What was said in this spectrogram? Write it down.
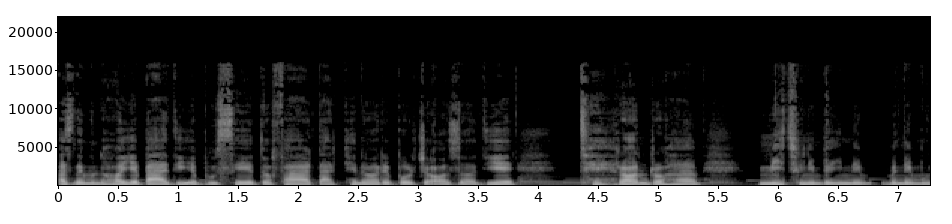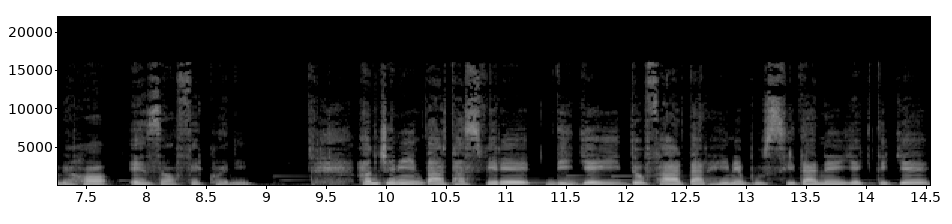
از نمونه های بعدی بوسه دو فرد در کنار برج آزادی تهران رو هم می‌تونیم به این نمونه ها اضافه کنیم. همچنین در تصویر دیگه دو فرد در حین بوسیدن یکدیگه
